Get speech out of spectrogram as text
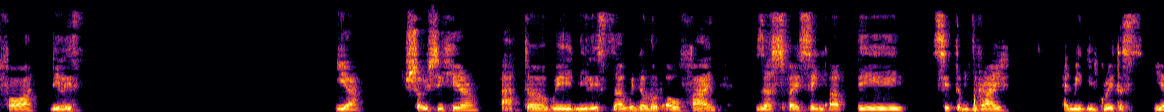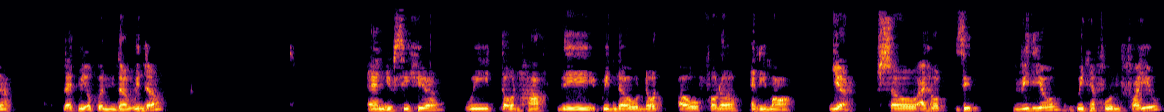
for delete. Yeah. So you see here, after we delete the Windows.old file, the spacing of the system drive has been increased here. Let me open the window. And you see here, we don't have the Windows.old folder anymore. Yeah. So I hope this video will be helpful for you.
